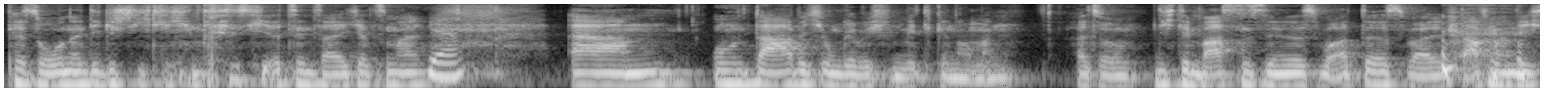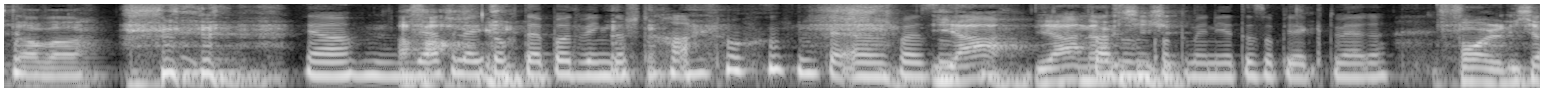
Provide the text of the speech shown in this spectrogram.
Personen, die geschichtlich interessiert sind, sage ich jetzt mal. Ja. Ähm, und da habe ich unglaublich viel mitgenommen. Also nicht im wahrsten Sinne des Wortes, weil darf man nicht, aber. ja, wäre vielleicht auch deppert wegen der Strahlung, falls ja, es, ja, falls ich, ein kontaminiertes Objekt wäre. Voll. Ich,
